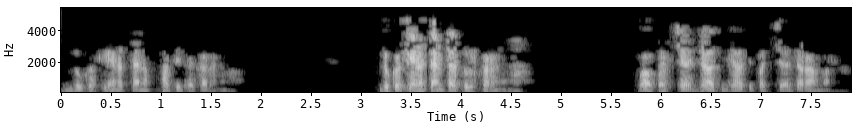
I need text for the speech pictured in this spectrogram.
දුක කියන තැන පතිත කරනවා. දුක කියන තැනට අතුල් කරනවා. වාපච්චය ජාති ජාතිපච්චය ජරා මරණ.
